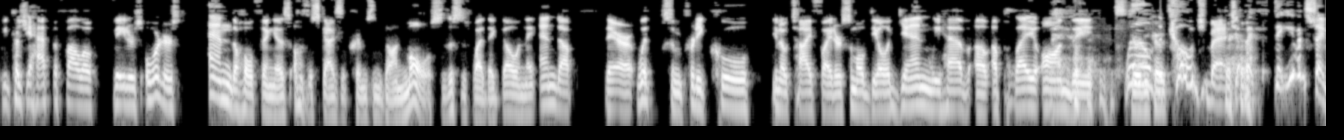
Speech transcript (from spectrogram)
because you have to follow Vader's orders. And the whole thing is, oh, this guy's a Crimson Dawn mole, so this is why they go and they end up there with some pretty cool, you know, Tie fighter, some old deal. Again, we have a, a play on the well, the coach match. they even say,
